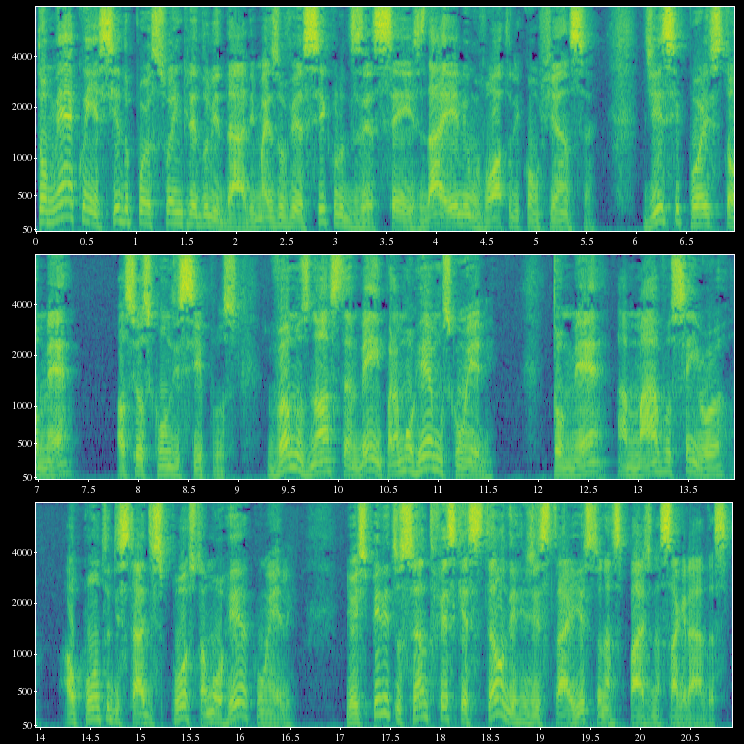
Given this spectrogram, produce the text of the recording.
Tomé é conhecido por sua incredulidade, mas o versículo 16 dá a ele um voto de confiança. Disse, pois, Tomé aos seus condiscípulos: Vamos nós também para morrermos com ele. Tomé amava o Senhor ao ponto de estar disposto a morrer com ele. E o Espírito Santo fez questão de registrar isto nas páginas sagradas.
